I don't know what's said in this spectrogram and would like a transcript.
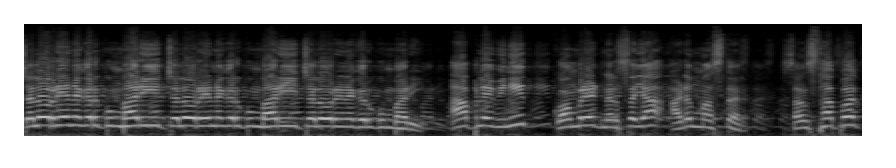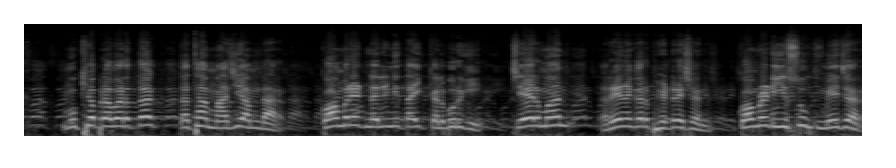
चलो रेनगर कुंभारी चलो रेनगर कुंभारी चलो रेनगर कुंभारी. आपले विनीत कॉम्रेड नरसया आडम मास्तर संस्थापक मुख्य प्रवर्तक तथा माजी आमदार. कॉम्रेड नलिनीताई कलबुर्गी चेअरमन रेनगर federation comrade Yusuf major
